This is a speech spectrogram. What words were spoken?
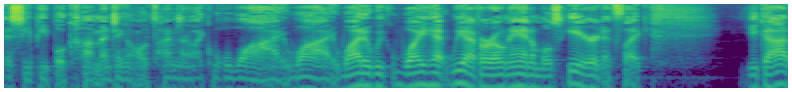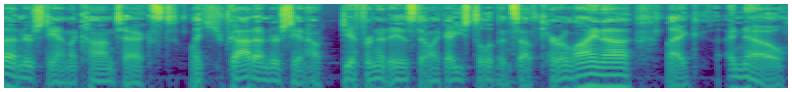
I see people commenting all the time. They're like, well, why, why, why do we, why have, we have our own animals here? And it's like, you got to understand the context. Like you've got to understand how different it is. Like I used to live in South Carolina. Like I know,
